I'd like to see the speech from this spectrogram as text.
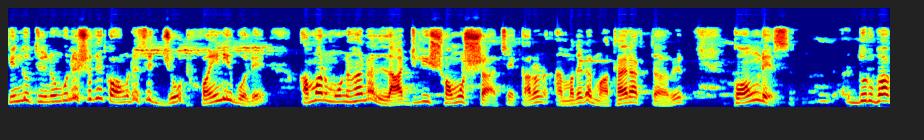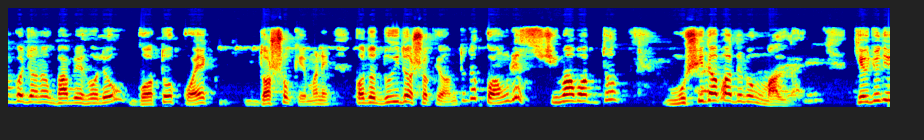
কিন্তু তৃণমূলের সাথে কংগ্রেসের জোট হয়নি বলে আমার মনে হয় না লার্জলি সমস্যা আছে, কারণ আমাদের এটা মাথায় রাখতে হবে, কংগ্রেস দুর্ভাগ্যজনকভাবে হলেও গত কয়েক দশকে মানে গত দুই দশকে অন্তত কংগ্রেস সীমাবদ্ধ মুর্শিদাবাদ এবং মালদায় কেউ যদি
